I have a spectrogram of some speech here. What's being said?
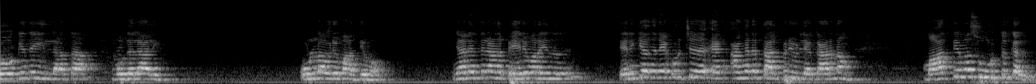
യോഗ്യതയില്ലാത്ത മുതലാളി ഉള്ള ഒരു മാധ്യമം. ഞാൻ എന്തിനാണ് പേര് പറയുന്നത്? എനിക്കതിനെക്കുറിച്ച് അങ്ങനെ താല്പര്യമില്ല. കാരണം മാധ്യമ സുഹൃത്തുക്കൾ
